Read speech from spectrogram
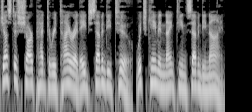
Justice Sharp had to retire at age 72, which came in 1979.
